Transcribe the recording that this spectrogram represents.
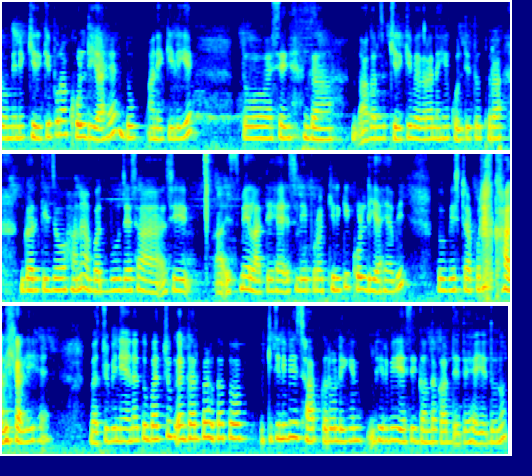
तो मैंने खिड़की पूरा खोल दिया है धूप आने के लिए। तो ऐसे अगर खिड़की वगैरह नहीं खुलती तो थोड़ा घर की जो है ना, बदबू जैसा ऐसी स्मेल आती है, इसलिए पूरा खिड़की खोल दिया है अभी। तो बिस्तर पूरा खाली खाली है। बच्चों भी नहीं है ना तो बच्चों घर पर होता तो कितनी भी साफ़ करो, लेकिन फिर भी ऐसे गंदा कर देते हैं ये दोनों।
